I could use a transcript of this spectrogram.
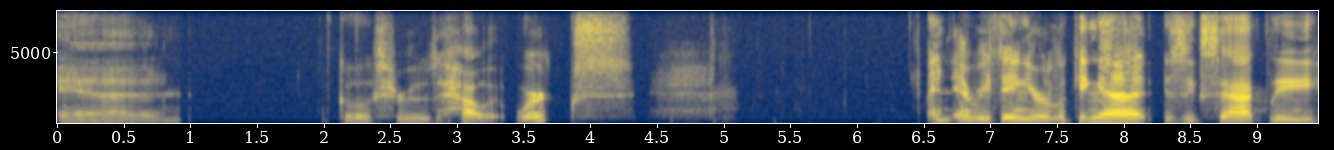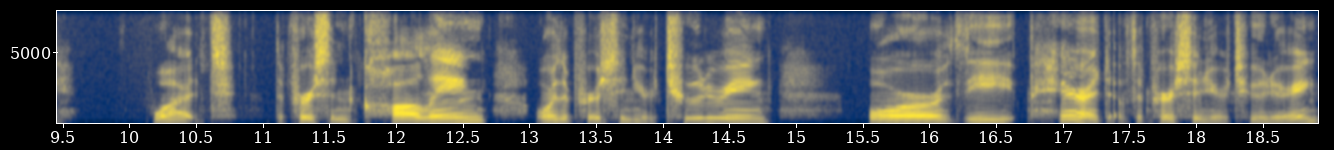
and go through the, how it works. And everything you're looking at is exactly what the person calling or the person you're tutoring or the parent of the person you're tutoring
